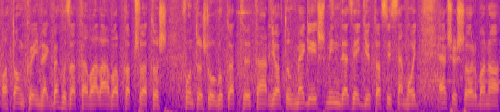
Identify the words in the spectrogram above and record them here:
a tankönyvek behozatával kapcsolatos fontos dolgokat tárgyaltunk meg, és mindez együtt azt hiszem, hogy elsősorban a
